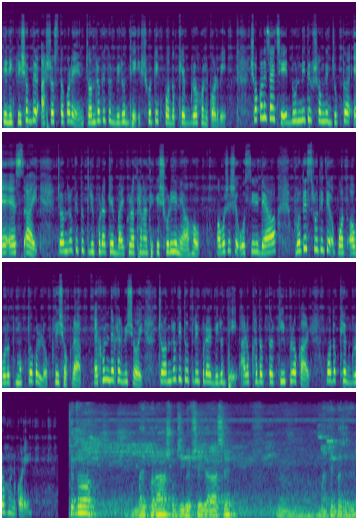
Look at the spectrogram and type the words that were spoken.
তিনি কৃষকদের আশ্বস্ত করেন চন্দ্রকেতুর বিরুদ্ধে সঠিক পদক্ষেপ গ্রহণ করবে। সকলে চাইছে দুর্নীতির সঙ্গে যুক্ত এএসআই চন্দ্রকেতু ত্রিপুরাকে বাইখোড়া থানা থেকে সরিয়ে নেওয়া হোক। অবশেষে ওসির দেওয়া প্রতিশ্রুতিতে পথ অবরোধ মুক্ত করল কৃষকরা। এখন দেখার বিষয়, চন্দ্রকেতু ত্রিপুরার বিরুদ্ধে আরক্ষা দপ্তর কী প্রকার পদক্ষেপ গ্রহণ করে? তো বাইকরা সবজি ব্যবসায়ী যারা আছে মার্কেট বাজারের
